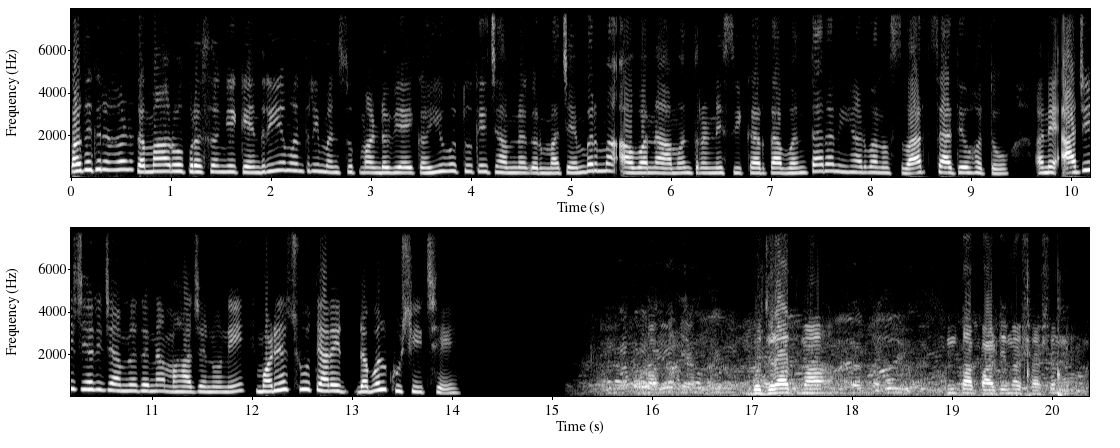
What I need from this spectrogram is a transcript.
પદગ્રહણ સમારોહ પ્રસંગે કેન્દ્રીય મંત્રી મનસુખ માંડવિયાએ કહ્યું હતું કે જામનગરમાં ચેમ્બરમાં આવવાના આમંત્રણને સ્વીકારતા વનતારા નિહાળવાનો સ્વાર્થ સાધ્યો હતો અને આજે જ્યારે જામનગરના મહાજનોને મળ્યો છું ત્યારે ડબલ ખુશી છે. ગુજરાતમાં જનતા પાર્ટીના શાસનને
